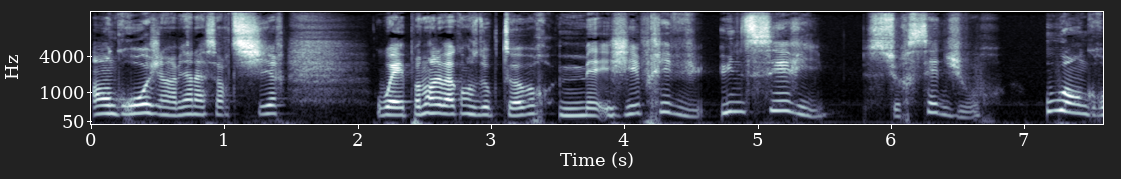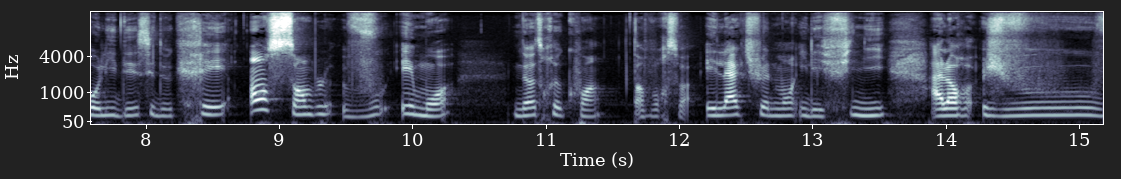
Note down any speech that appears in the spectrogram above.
En gros, j'aimerais bien la sortir Ouais, pendant les vacances d'octobre, mais j'ai prévu une série sur 7 jours où en gros l'idée c'est de créer ensemble, vous et moi, notre coin pour soi. Et là actuellement il est fini. Alors je, vous,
